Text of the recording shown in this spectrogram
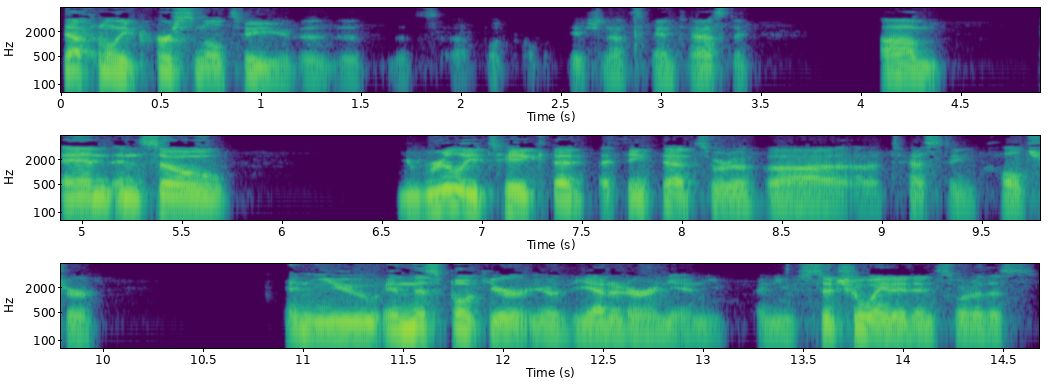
definitely personal to you, the, the, this uh, book publication. That's fantastic. Um, and, and so you really take that, I think that sort of uh, uh, testing culture and you, in this book, you're, you're the editor and you, and you, and you situate it in sort of this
